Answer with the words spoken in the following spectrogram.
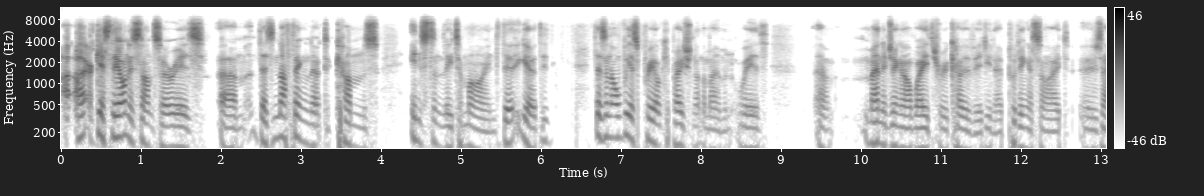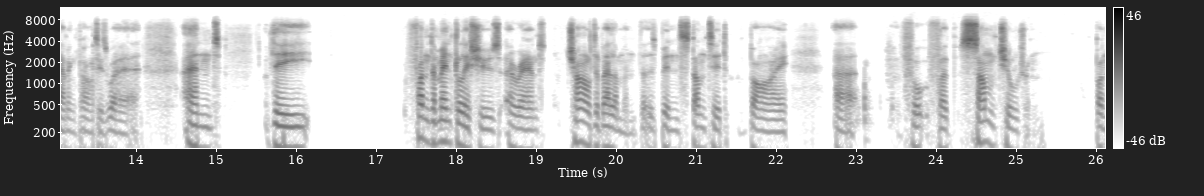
I, I, guess the honest answer is um, there's nothing that comes instantly to mind. The, you know, the, there's an obvious preoccupation at the moment with um, managing our way through COVID. You know, putting aside who's having parties where, and the fundamental issues around child development that has been stunted by uh, for for some children, but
